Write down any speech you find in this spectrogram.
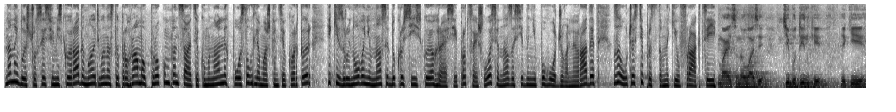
На найближчу сесію міської ради мають винести програму про компенсацію комунальних послуг для мешканців квартир, які зруйновані внаслідок російської агресії. Про це йшлося на засіданні погоджувальної ради за участі представників фракцій. Мається на увазі ті будинки, які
